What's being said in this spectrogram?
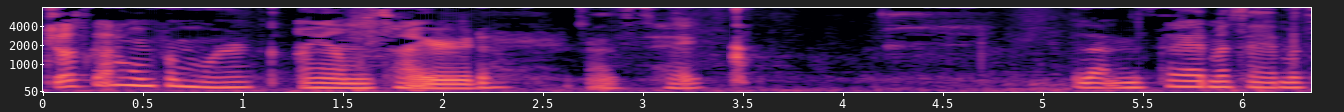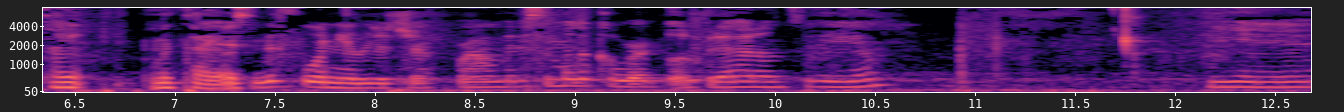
Just got home from work. I am tired as heck. I'm tired, I'm tired, I'm tired. I'm tired. See, the phone nearly just dropped from. But it's a look work outfit I had on today. Yeah,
